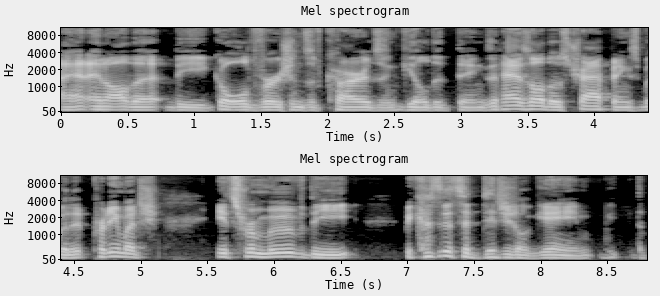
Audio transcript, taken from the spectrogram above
Yeah. and, and all the the gold versions of cards and gilded things. It has all those trappings, but it pretty much it's removed the because it's a digital game. The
